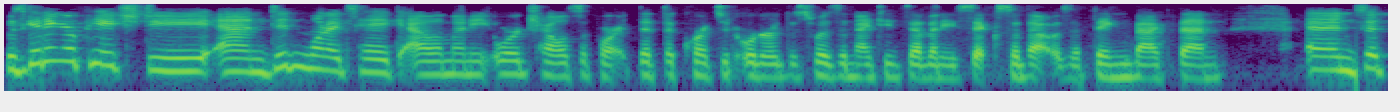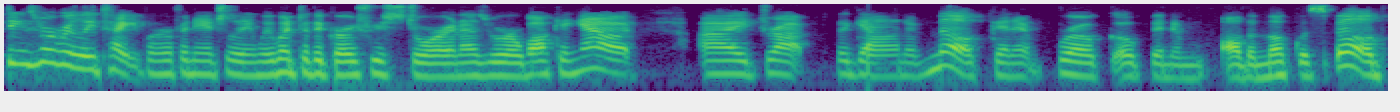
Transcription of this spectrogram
was getting her PhD and didn't want to take alimony or child support that the courts had ordered. This was in 1976, so that was a thing back then. And so things were really tight for her financially. And we went to the grocery store, and as we were walking out, I dropped the gallon of milk and it broke open and all the milk was spilled.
